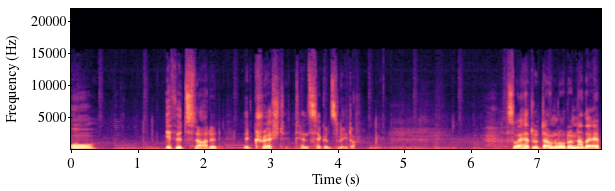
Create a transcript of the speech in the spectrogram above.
or if it started, it crashed 10 seconds later. So I had to download another app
